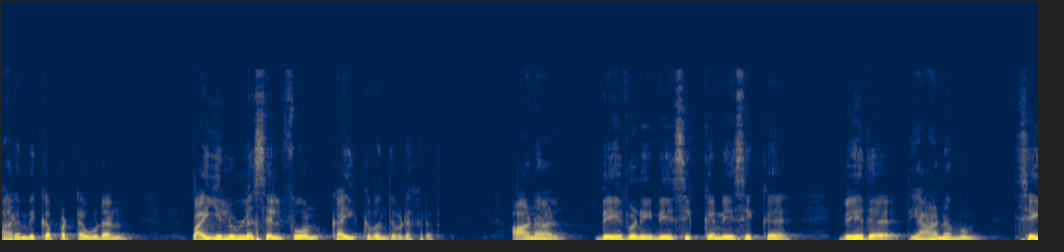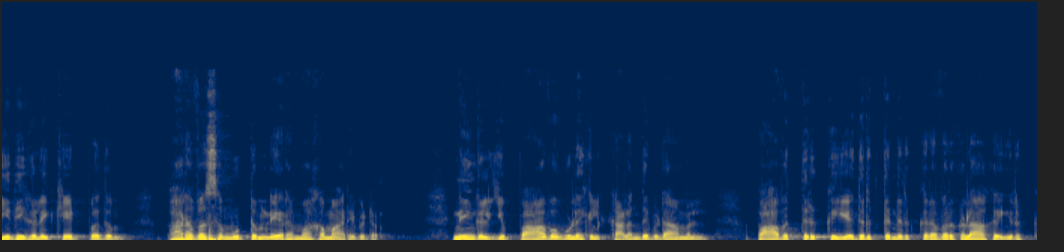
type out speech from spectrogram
ஆரம்பிக்கப்பட்டவுடன் பையிலுள்ள செல்போன் கைக்கு வந்து விடுகிறது. ஆனால் தேவனை நேசிக்க நேசிக்க வேத தியானமும் செய்திகளை கேட்பதும் பரவசமூட்டும் நேரமாக மாறிவிடும். நீங்கள் இப்பாவ உலகில் கலந்து விடாமல் பாவத்திற்கு எதிர்த்து நிற்கிறவர்களாக இருக்க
